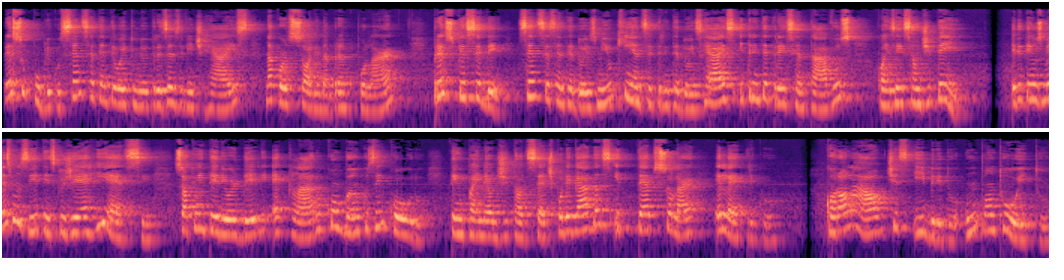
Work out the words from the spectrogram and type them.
Preço público R$ 178.320, na cor sólida branco polar. Preço PCD R$ 162.532,33 com isenção de IPI. Ele tem os mesmos itens que o GRS, só que o interior dele é claro com bancos em couro. Tem um painel digital de 7 polegadas e teto solar elétrico. Corolla Altis híbrido 1.8.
